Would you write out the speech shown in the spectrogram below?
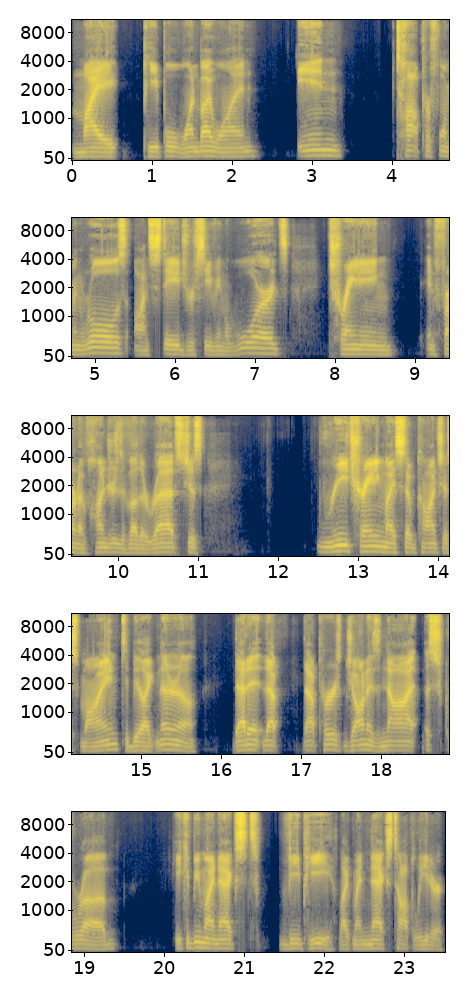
my people one by one in top performing roles on stage receiving awards, training in front of hundreds of other reps, just retraining my subconscious mind to be like, no, no, no, that that that person John is not a scrub. He could be my next VP, like my next top leader.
